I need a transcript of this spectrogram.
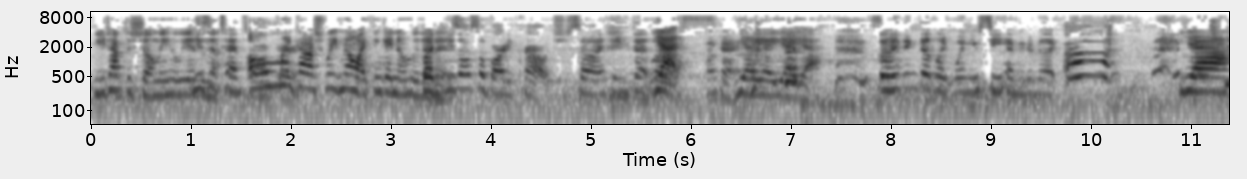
you'd have to show me who he is. He's then- 10th Oh my gosh! Wait, no, I think I know who that But is. he's also Barty Crouch, so I think that like, yes. okay, Yeah, yeah, yeah, yeah. so I think that like when you see him, you're gonna be like, ah, Yeah.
